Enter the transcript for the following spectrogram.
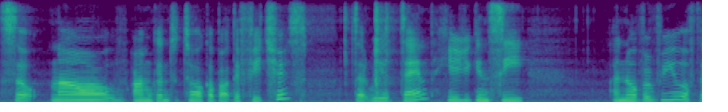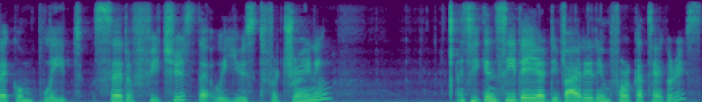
so now I'm going to talk about the features that we obtained. Here you can see an overview of the complete set of features that we used for training. As you can see, they are divided in four categories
